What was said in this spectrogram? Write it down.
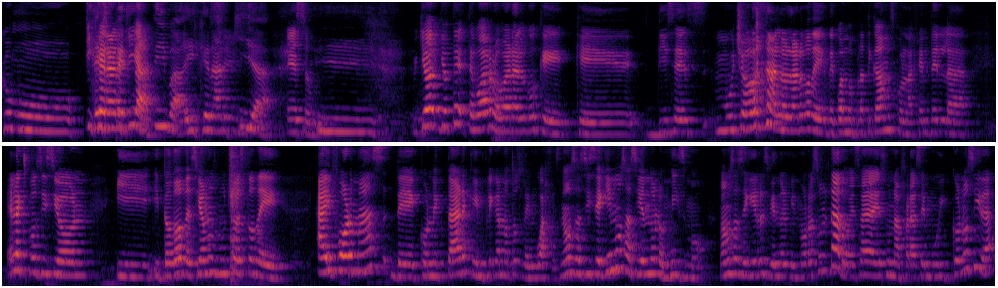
como y jerarquía y jerarquía. Eso. Y Yo, yo te, te voy a robar algo que, que dices mucho a lo largo de, de cuando platicábamos con la gente en la, en la exposición y, y todo. Decíamos mucho esto de hay formas de conectar que implican otros lenguajes, ¿no? O sea, si seguimos haciendo lo mismo, vamos a seguir recibiendo el mismo resultado. Esa es una frase muy conocida,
